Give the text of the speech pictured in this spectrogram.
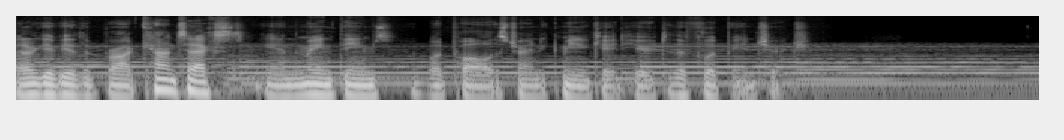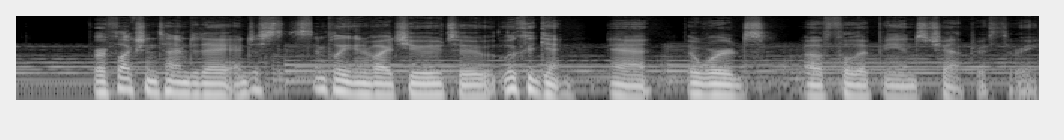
That'll give you the broad context and the main themes of what Paul is trying to communicate here to the Philippian church. For reflection time today, I just simply invite you to look again at the words of Philippians chapter 3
